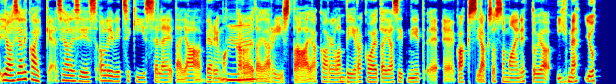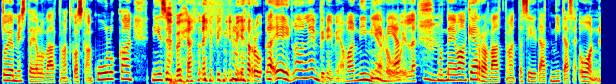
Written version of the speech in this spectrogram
joo, siellä oli kaikkea. Siellä oli siis olivitsikiisseleitä ja verimakkaroita mm. ja riistaa ja Karjalan piirakoita ja sitten niitä e, e, kaksi jaksossa mainittuja ihmejuttuja, mistä ei ollut välttämättä koskaan kuullutkaan. Niin söpöjä lempinimiä, mm. ruu- ei, ne on lempinimiä, vaan nimiä, nimiä. ruuille. Mm. Mutta ne ei vaan kerro välttämättä siitä, että mitä se on.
